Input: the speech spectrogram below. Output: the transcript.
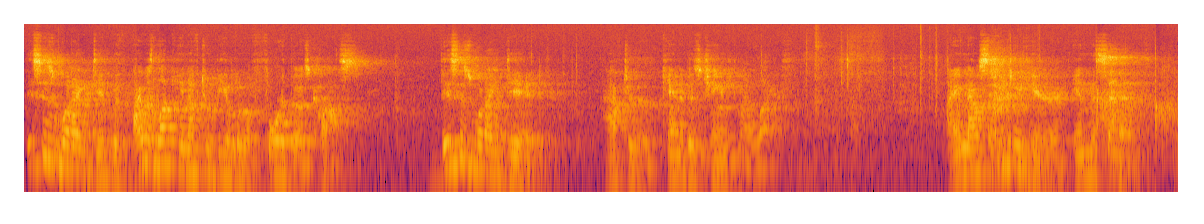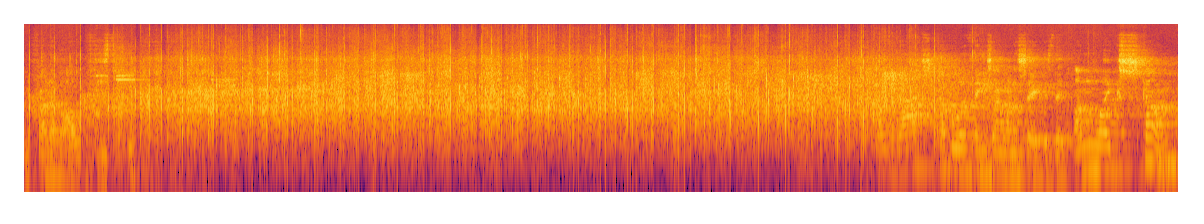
this is what I did with, I was lucky enough to be able to afford those costs. This is what I did after cannabis changed my life. I am now speaking here in the Senedd in front of all of these people. Last couple of things I want to say is that unlike skunk,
